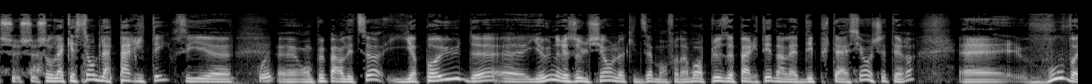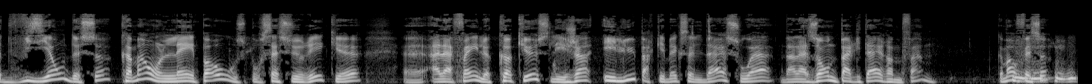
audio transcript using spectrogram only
sur, la question de la parité, si on peut parler de ça, il n'y a pas eu de... il y a eu une résolution là, qui disait, bon, il faudrait avoir plus de parité dans la députation, etc. vous, votre vision de ça, comment on l'impose pour s'assurer que à la fin, le caucus, les gens élus par Québec solidaire, soit dans la zone paritaire homme-femme? Comment on fait ça? Mhm, mhm.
